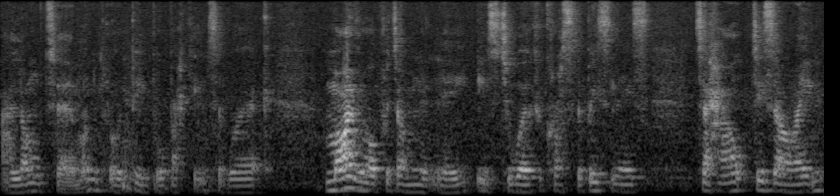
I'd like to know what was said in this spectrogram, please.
our long-term unemployed people back into work. My role predominantly is to work across the business to help design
